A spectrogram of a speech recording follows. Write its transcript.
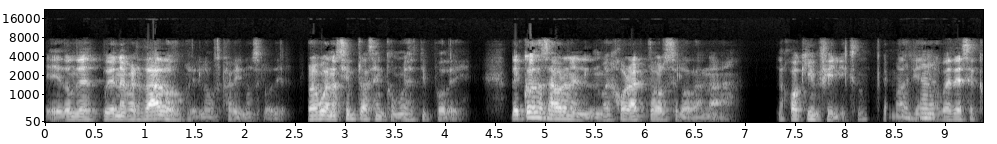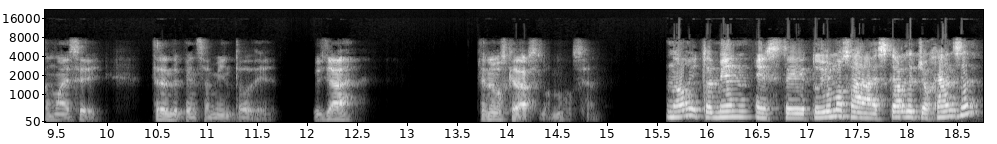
eh, donde pudieron haber dado el Oscar y no se lo dieron. Pero bueno, siempre hacen como ese tipo de, de cosas. Ahora en el mejor actor se lo dan a, a Joaquín Phoenix, ¿no? Que más bien obedece como a ese tren de pensamiento de, pues ya tenemos que dárselo, ¿no? O sea, ¿No? Y también este, tuvimos a Scarlett Johansson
